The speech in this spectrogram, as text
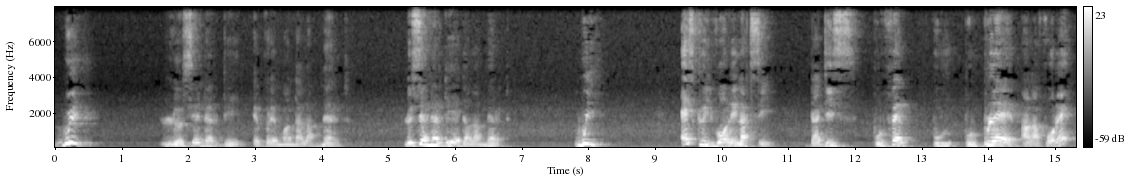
oui, le CNRD est vraiment dans la merde. Le CNRD est dans la merde. Oui. Est-ce qu'ils vont relaxer Dadis pour faire, pour, pour plaire à la forêt?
